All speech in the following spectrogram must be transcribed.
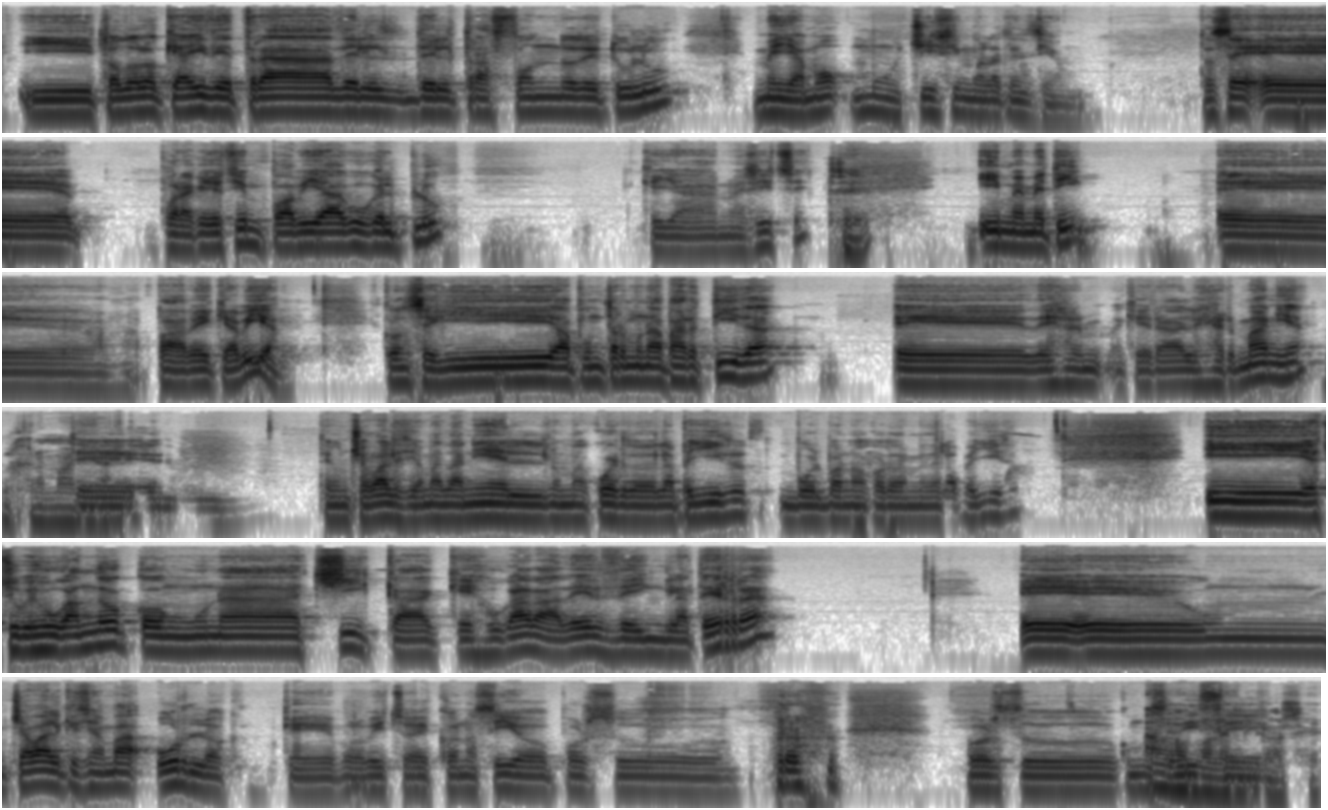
y todo lo que hay detrás del, del trasfondo de Tulu, me llamó muchísimo la atención. Entonces, eh, por aquellos tiempos había Google Plus, que ya no existe, Sí. y me metí eh, para ver qué había. Conseguí apuntarme una partida eh, de que era el Germania, el Germania. de, de un chaval que se llama Daniel, no me acuerdo del apellido, vuelvo a no acordarme del apellido. Y estuve jugando con una chica que jugaba desde Inglaterra, eh, un chaval que se llama Urlock, que por lo visto es conocido por su. por su. ¿Cómo se dice? polémico, sí.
